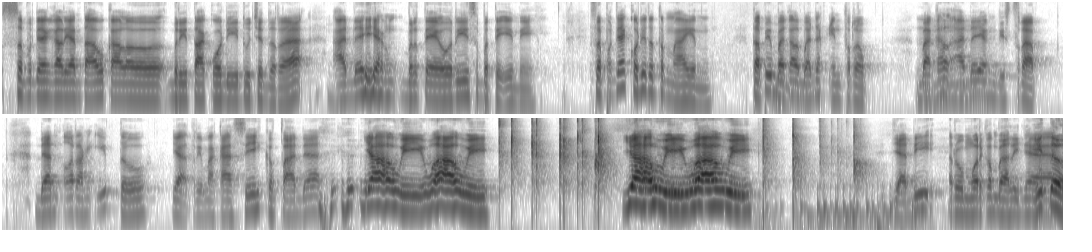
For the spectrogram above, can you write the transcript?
seperti yang kalian tahu kalau berita Cody itu cedera, ada yang berteori seperti ini. Sepertinya Cody tetap main, tapi bakal banyak interrupt, bakal ada yang disrupt. Dan orang itu ya terima kasih kepada Yawi Wawi. Yawi Wawi. Jadi rumor kembalinya Gitu.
